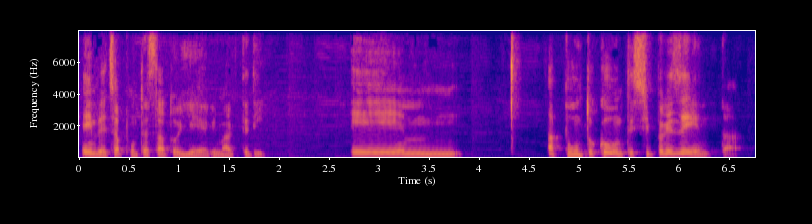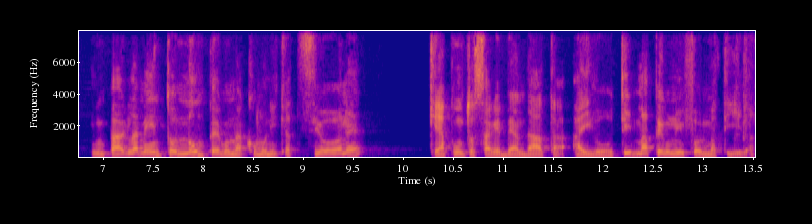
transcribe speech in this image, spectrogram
e invece appunto è stato ieri, martedì. E ehm, appunto Conte si presenta in Parlamento non per una comunicazione che appunto sarebbe andata ai voti, ma per un'informativa.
